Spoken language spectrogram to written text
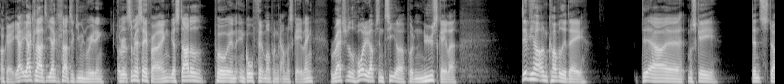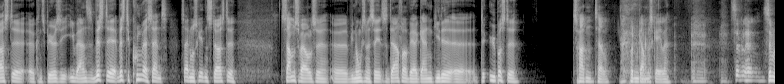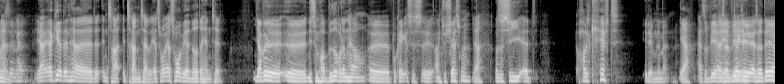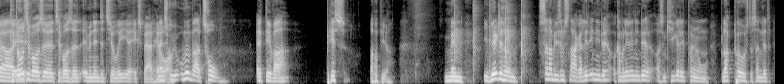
Okay, jeg, jeg, er klar til, jeg er klar til at give min rating. Okay. Som jeg sagde før, ikke? jeg startede på en, en god femmer på den gamle skala. Ikke? Ratcheted hurtigt op til en 10'er på den nye skala. Det vi har uncovered i dag, det er øh, måske den største øh, conspiracy i verden. Hvis det, hvis det kunne være sandt, så er det måske den største sammensværgelse, øh, vi nogensinde har set. Så derfor vil jeg gerne give det øh, det ypperste 13-tal på den gamle skala. Simpelthen. Simpelthen. Simpelthen. Jeg, jeg giver den her øh, en tra- et 13-tal. Jeg tror, jeg tror, vi er nået derhen til. Jeg vil øh, ligesom hoppe videre på den her, øh, på Gregers' øh, entusiasme, Ja. og så sige, at hold kæft et emne, mand. Ja, altså virkelig. Altså virkelig, Det, altså det er... Kado til vores, øh, til vores øh, eminente teori-ekspert herovre. Man skulle jo umiddelbart tro, at det var pis og papir. Men i virkeligheden, så når vi ligesom snakker lidt ind i det, og kommer lidt ind i det, og sådan kigger lidt på nogle blogposts og sådan lidt,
